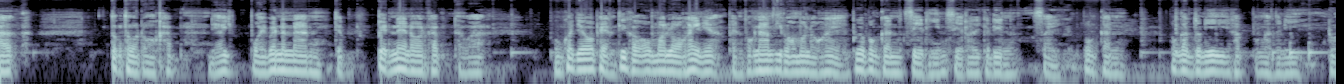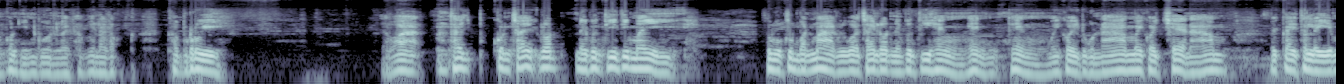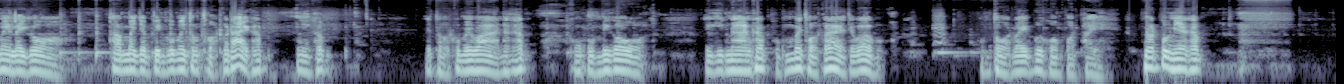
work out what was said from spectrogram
ต้องถอดออกครับ เดี๋ยวปล่อยไว้นานๆจะเป็นแน่นอนครับ แต่ว่า ผมก็จะว่าแผ่นที่เขาเอามาลองให้เนี่ยแผ่นฟองน้ำที่เขาเอามาลองให้ เพื่อป้องกันเศษหินเศษอะไรกระเด็นใส่ป้องกัน ป้องกันตัวนี้ครับป้องกันตัวนี้โดนก้อนหินโดนอะไรครับ เวลาเราขับรุย แต่ว่าถ้าคนใช้รถในพื้นที่ที่ไม่สบุกสมบันมาก หรือว่าใช้รถในพื้นที่แห้งแห้งแห้งไม่ค่อยโดนน้ำไม่ค่อยแช่น้ำไม่ใกล้ทะเลไม่อะไรก็ ถ้าไม่จำเป็นก็ไม่ต้องถอดก็ได้ครับนี่ครับไม่ถอดก็ไม่ว่านะครับ ของผมนี่ก็อย่างอีกนานครับ ผมไม่ถอดก็ได้แต่ว่า ผมถอดไว้เพื่อความปลอดภัยน็อตพวกนี้ครับ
